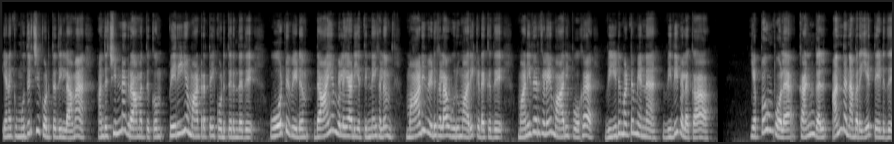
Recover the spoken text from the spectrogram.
எனக்கு முதிர்ச்சி கொடுத்தது இல்லாமல் அந்த சின்ன கிராமத்துக்கும் பெரிய மாற்றத்தை கொடுத்திருந்தது. ஓட்டு வீடும் தாயம் விளையாடிய திண்ணைகளும் மாடி வீடுகளாக உருமாறி கிடக்குது. மனிதர்களே மாறிப்போக வீடு மட்டும் என்ன? விதி விலக்கா எப்பவும் போல கண்கள் அந்த நபரையே தேடுது.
